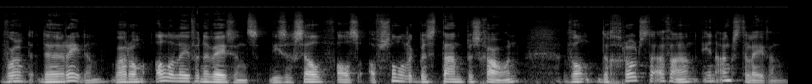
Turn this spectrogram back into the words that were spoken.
vormt de reden waarom alle levende wezens die zichzelf als afzonderlijk bestaand beschouwen, van de grootste af aan in angst leven.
